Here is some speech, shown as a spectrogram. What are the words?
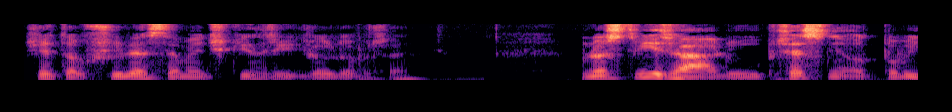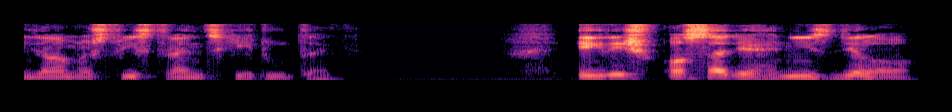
že to všude semečky zřídil dobře. Množství řádů přesně odpovídalo množství stranických důtek. I když v osadě hnízdilo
